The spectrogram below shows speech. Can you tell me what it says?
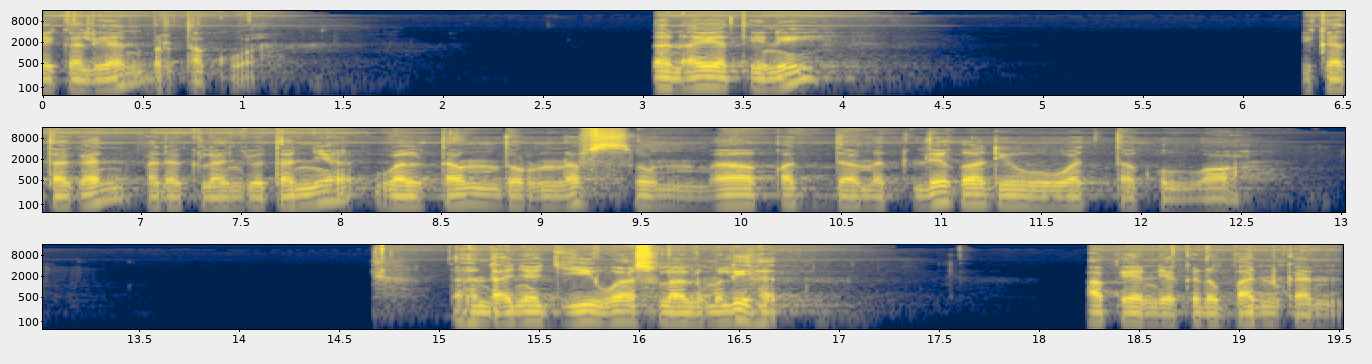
Supaya kalian bertakwa. Dan ayat ini dikatakan pada kelanjutannya wal tandur nafsum ma qaddamat lighadi wattaqullah. Dan hendaknya jiwa selalu melihat apa yang dia kedepankan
